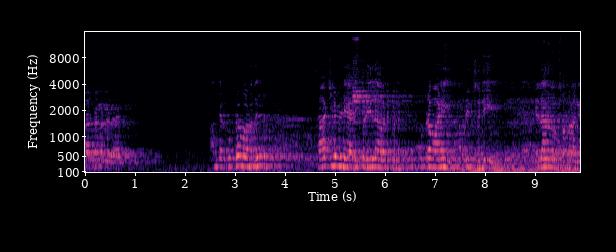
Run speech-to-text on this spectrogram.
சாற்றப்பட்டதார் அந்த குற்றமானது சாட்சிகளுடைய அடிப்படையில் அவருக்கு குற்றவாளி அப்படின்னு சொல்லி எல்லாரும் சொல்றாங்க.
